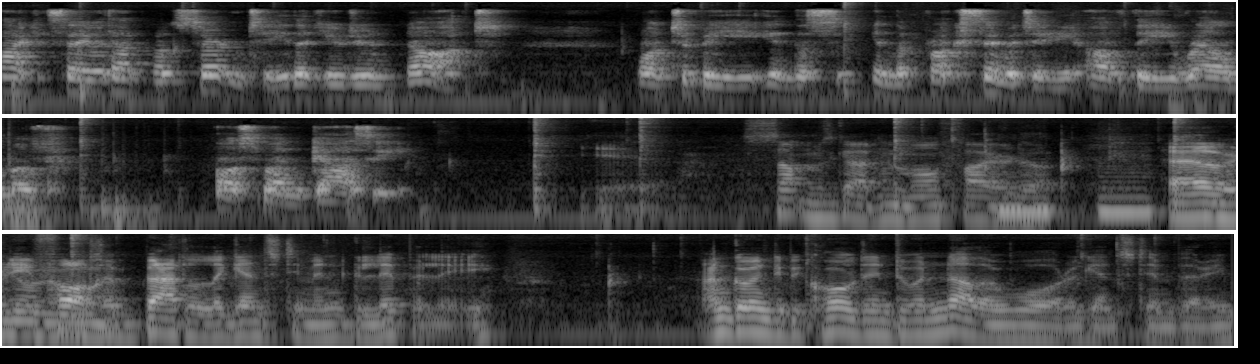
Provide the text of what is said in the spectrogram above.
I can say without much certainty that you do not want to be in the in the proximity of the realm of Osman Ghazi. Yeah. Something's got him all fired up. Mm-hmm. I already fought a battle against him in Gallipoli. I'm going to be called into another war against him very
